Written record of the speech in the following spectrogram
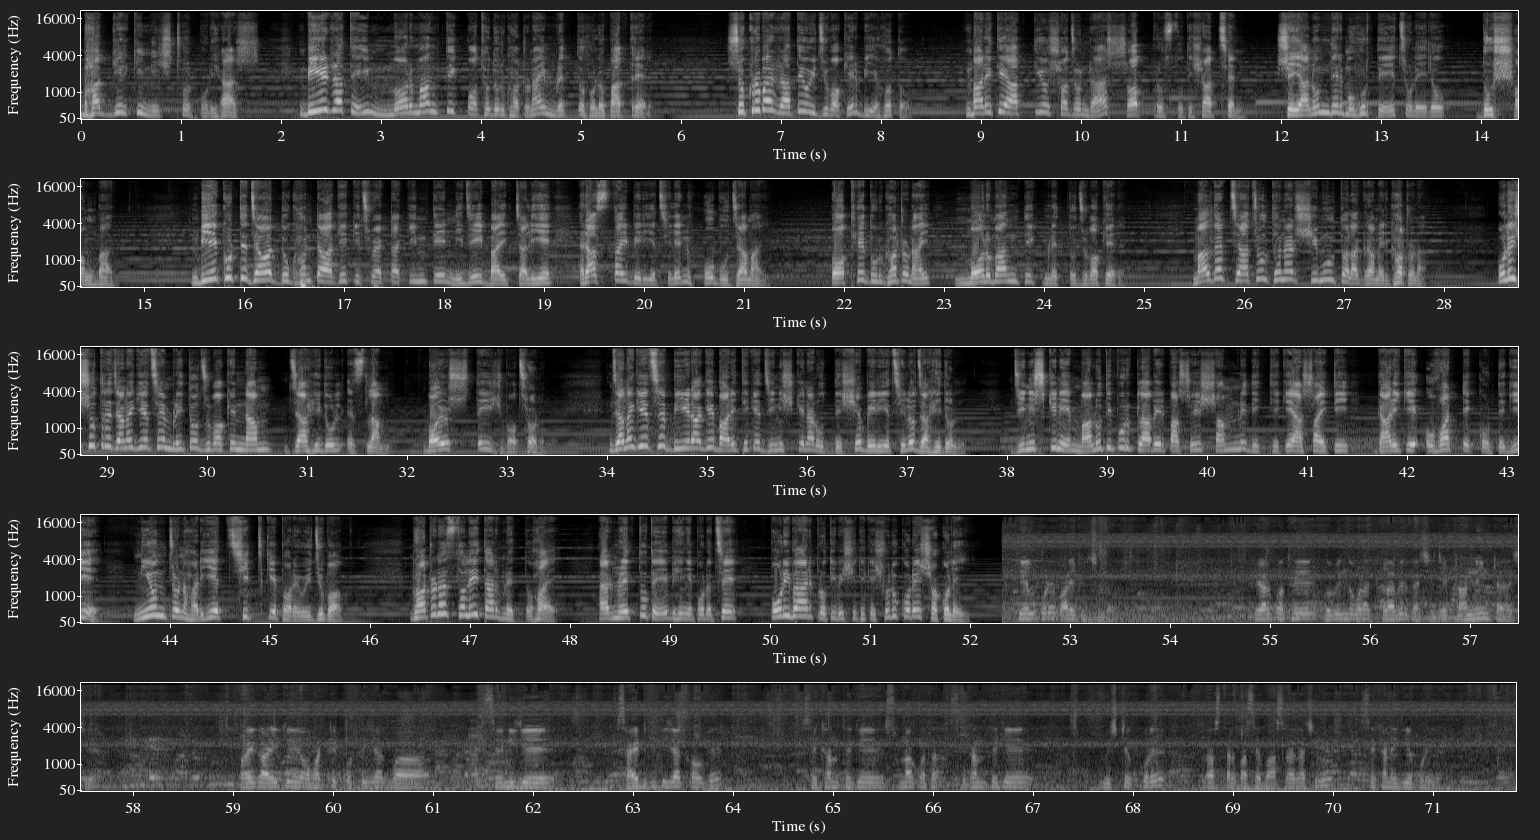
ভাগ্যের কি নিষ্ঠুর পরিহাস? বিয়ের রাতেই মর্মান্তিক পথ দুর্ঘটনায় মৃত্যু হলো পাত্রের। শুক্রবার রাতে ওই যুবকের বিয়ে হতো। বাড়িতে আত্মীয় স্বজনরা সব প্রস্তুতি সারছেন। সেই আনন্দের মুহূর্তে চলে এলো দুঃসংবাদ। বিয়ে করতে যাওয়ার দু ঘণ্টা আগে কিছু একটা কিনতে নিজেই বাইক চালিয়ে রাস্তায় বেরিয়েছিলেন হবু জামাই। পথে দুর্ঘটনায় মর্মান্তিক মৃত্যু যুবকের। মালদার চাচল থানার শিমুলতলা গ্রামের ঘটনা। পুলিশ সূত্রে জানা গিয়েছে, মৃত যুবকের নাম জাহিদুল ইসলাম। বয়স তেইশ বছর। জানা গিয়েছে, বিয়ের আগে বাড়ি থেকে জিনিস কেনার উদ্দেশ্যে বেরিয়েছিল জাহিদুল। জিনিস কিনে মালতীপুর ক্লাবের পাশে সামনে দিক থেকে আসা একটি গাড়িকে ওভারটেক করতে গিয়ে নিয়ন্ত্রণ হারিয়ে ছিটকে পড়ে ওই যুবক। ঘটনাস্থলেই তার মৃত্যু হয়। আর মৃত্যুতে ভেঙে পড়েছে পরিবার প্রতিবেশী থেকে শুরু করে সকলেই। তেল করে বাড়ি ফিরছিল। ফেরার পথে গোবিন্দপাড়া ক্লাবের কাছে যে টার্নিংটা আছে হয় গাড়িকে ওভারটেক করতে যাক বা সে নিজে সাইড দিতে যাক কাউকে, সেখান থেকে শোনা কথা, সেখান থেকে মিস্টেক করে রাস্তার পাশে বাস রাখা ছিল, সেখানে গিয়ে পড়ে যায়।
